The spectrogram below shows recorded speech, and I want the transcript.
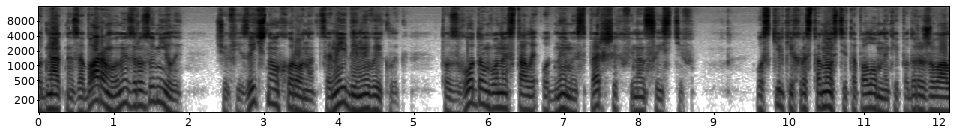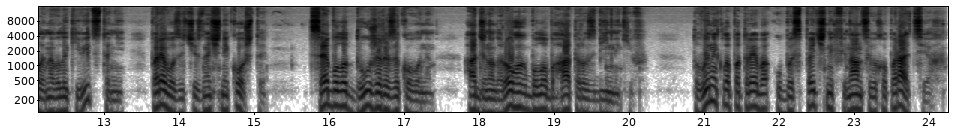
Однак незабаром вони зрозуміли, що фізична охорона це не єдиний виклик, то згодом вони стали одним із перших фінансистів. Оскільки хрестоносці та паломники подорожували на великій відстані, перевозячи значні кошти, це було дуже ризикованим, адже на дорогах було багато розбійників. То виникла потреба у безпечних фінансових операціях.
